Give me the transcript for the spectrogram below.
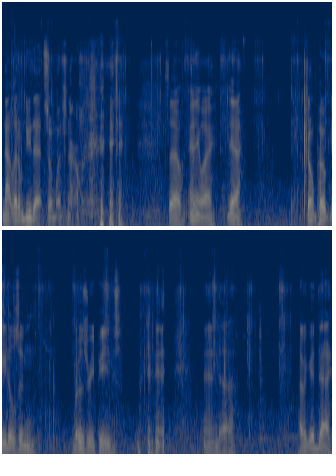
not let them do that so much now. so, anyway, yeah. Don't poke needles in rosary peas. and uh, have a good day.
